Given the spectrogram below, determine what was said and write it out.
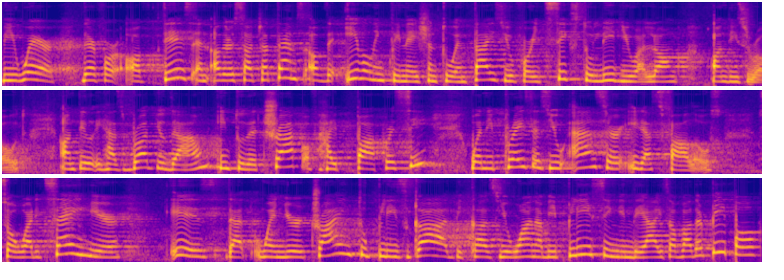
Beware, therefore, of this and other such attempts of the evil inclination to entice you, for it seeks to lead you along on this road until it has brought you down into the trap of hypocrisy. When it praises you, answer it as follows. So, what it's saying here is that when you're trying to please God because you want to be pleasing in the eyes of other people,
